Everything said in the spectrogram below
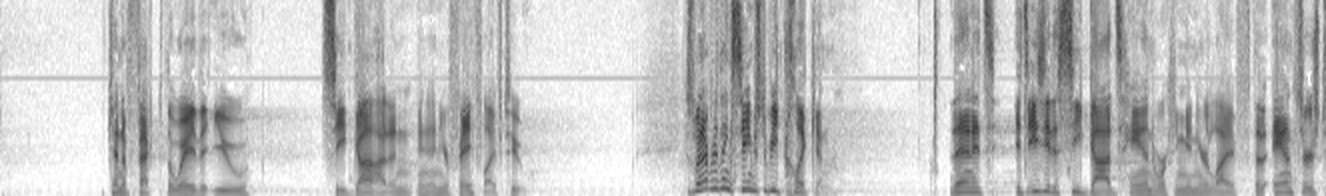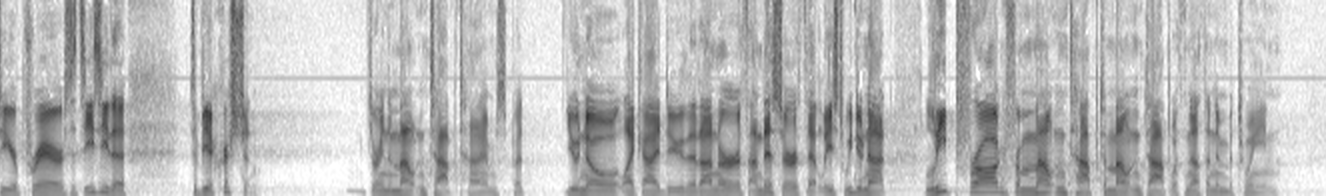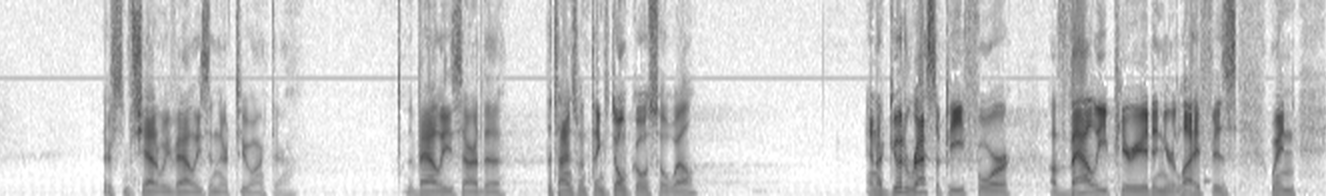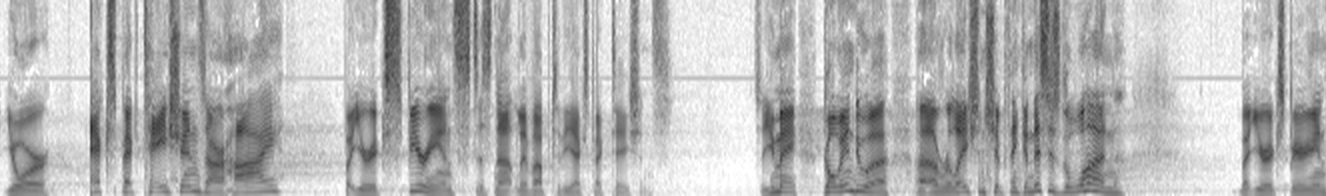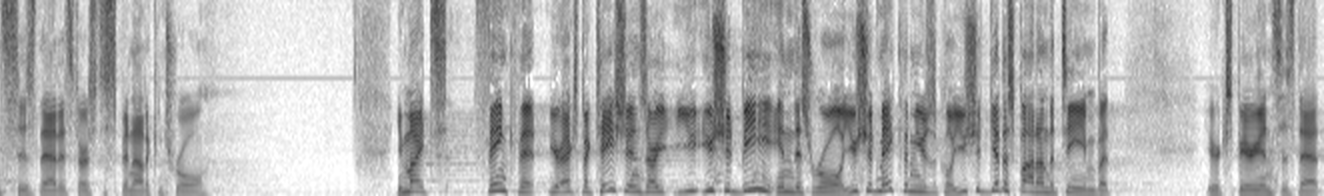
can affect the way that you see God and, and your faith life too. Because when everything seems to be clicking, then it's, it's easy to see God's hand working in your life, the answers to your prayers. It's easy to, to be a Christian during the mountaintop times, but you know, like I do, that on earth, on this earth at least, we do not leapfrog from mountaintop to mountaintop with nothing in between. There's some shadowy valleys in there too, aren't there? The valleys are the, the times when things don't go so well. And a good recipe for a valley period in your life is when your expectations are high, but your experience does not live up to the expectations. So you may go into a, a relationship thinking this is the one, but your experience is that it starts to spin out of control. You might think that your expectations are you, you should be in this role, you should make the musical, you should get a spot on the team, but your experience is that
